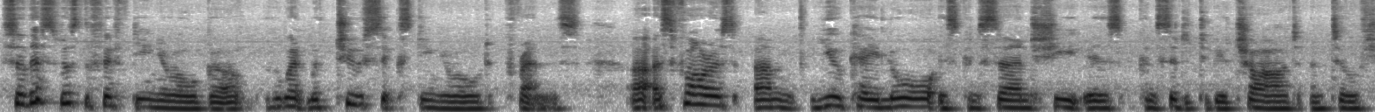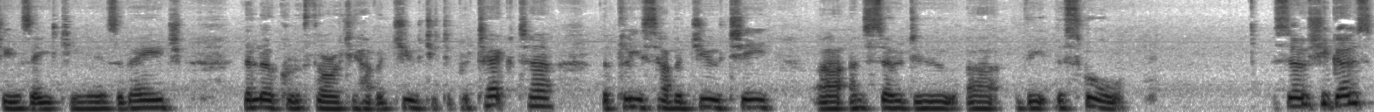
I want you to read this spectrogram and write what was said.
So, this was the 15 year old girl who went with two 16 year old friends. Uh, as far as um, UK law is concerned, she is considered to be a child until she is 18 years of age. The local authority have a duty to protect her. The police have a duty, uh, and so do uh, the the school. So she goes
